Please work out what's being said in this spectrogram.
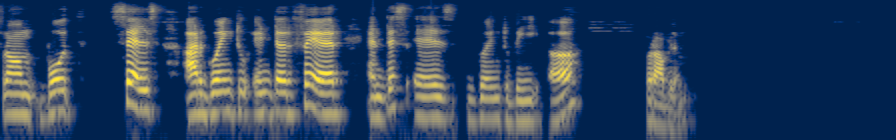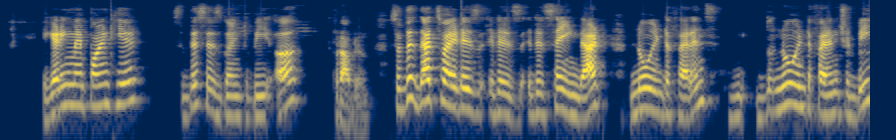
from both cells are going to interfere and this is going to be a problem. You getting my point here? So this is going to be a problem. So th that's why it is it is it is saying that no interference no interference should be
